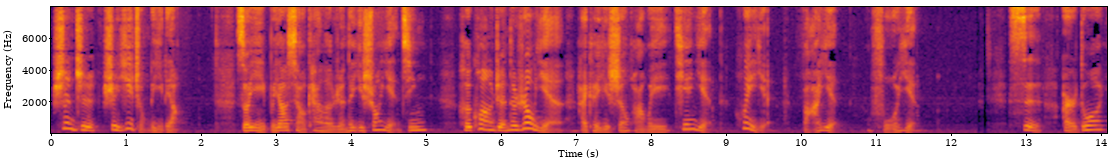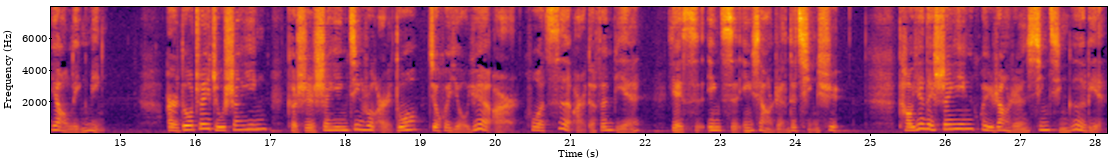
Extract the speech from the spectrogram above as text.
甚至是一种力量，所以不要小看了人的一双眼睛。何况人的肉眼还可以升华为天眼、慧眼、法眼、佛眼。四，耳朵要灵敏，耳朵追逐声音，可是声音进入耳朵就会有悦耳或刺耳的分别，也是因此影响人的情绪。讨厌的声音会让人心情恶劣、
